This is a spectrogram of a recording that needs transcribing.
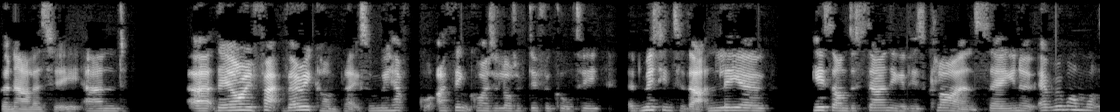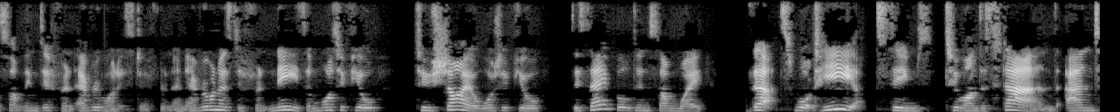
banality and uh, they are in fact very complex and we have, I think, quite a lot of difficulty admitting to that. And Leo, his understanding of his clients saying, you know, everyone wants something different. Everyone is different and everyone has different needs. And what if you're too shy or what if you're disabled in some way? That's what he seems to understand. And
